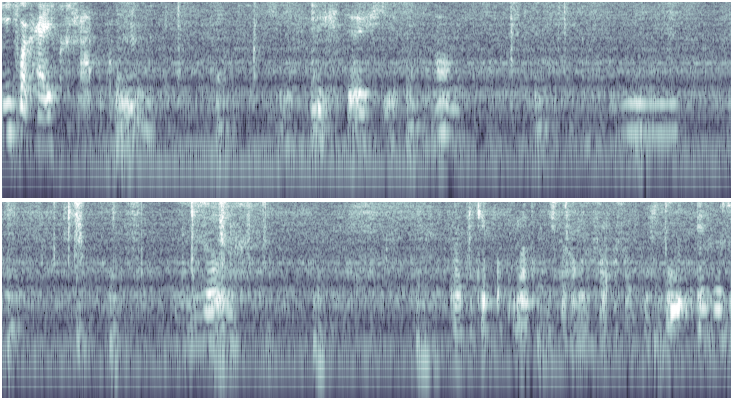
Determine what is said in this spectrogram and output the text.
Niet wat ga je gaan. Vliegtuigje. Oh. Zo. Want ik heb op iemand op Instagram gevraagd wat ik moest doen. En ik moest,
